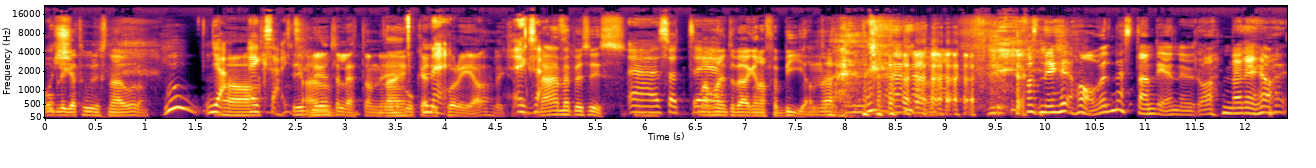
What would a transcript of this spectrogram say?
Obligatorisk närvaro. Ja, exakt. Det blir inte lätt om ni Nej. bokar i Nej. Korea. Liksom. Exakt. Nej, men precis. Eh, så att, Man har eh, inte vägarna förbi allt. Fast ni har väl nästan det nu då, när ni har,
